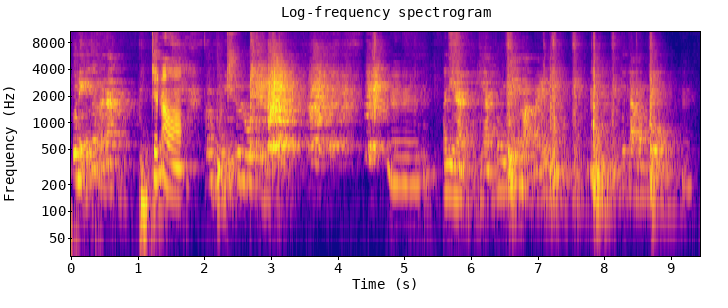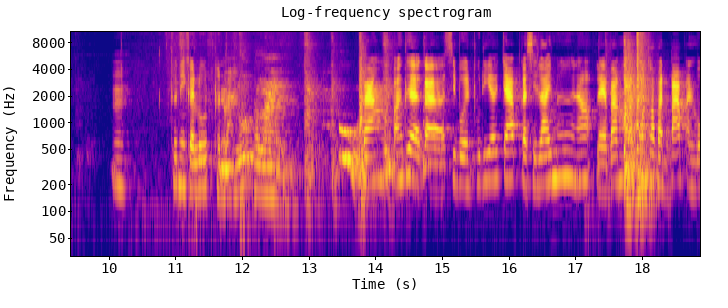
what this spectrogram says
ตัวนี้ก็ตัวนั้นนะจนออกเออตัวนี้ตัวรู้อืมอันนี้นะเนี่ยตรงนี้หลักไหมตัวจำลำโพงอืมตัวนี้ก็รูดเพิ่นว่ารูดข้างในโอ้บางบางเทื่อก็สิบ่เป็นผู้เดียวจับก็สิลายมือเนาะและบางบางคนเขาผัดปั๊บอันบ่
